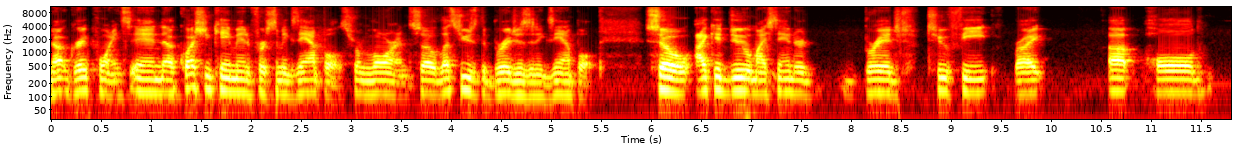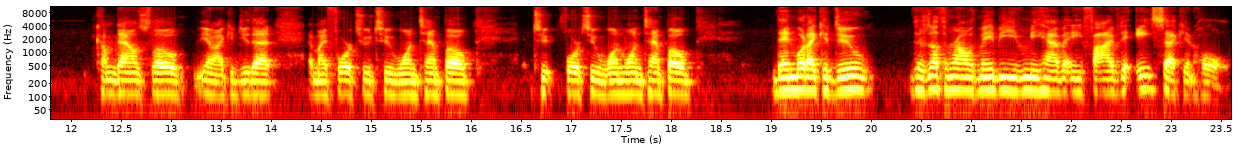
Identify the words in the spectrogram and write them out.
No, great points. And a question came in for some examples from Lauren. So let's use the bridge as an example. So I could do my standard bridge, two feet, right? Up, hold, come down slow. You know, I could do that at my four two two one tempo, two four two one one tempo. Then what I could do, there's nothing wrong with maybe even me have a five to eight second hold,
